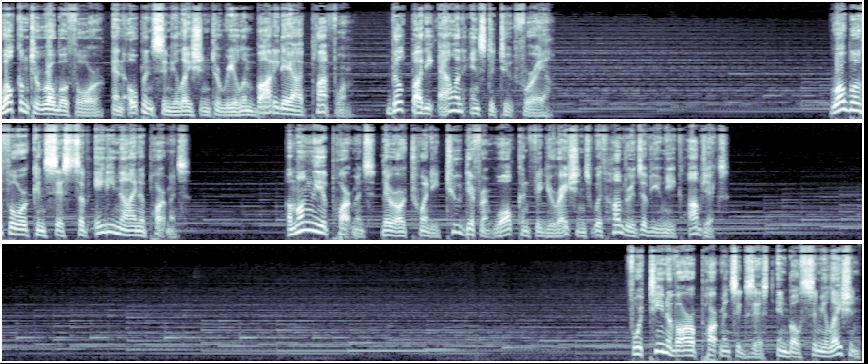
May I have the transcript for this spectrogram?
Welcome to RoboThor, an open simulation to real embodied AI platform built by the Allen Institute for AI. RoboThor consists of 89 apartments. Among the apartments, there are 22 different wall configurations with hundreds of unique objects. Fourteen of our apartments exist in both simulation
